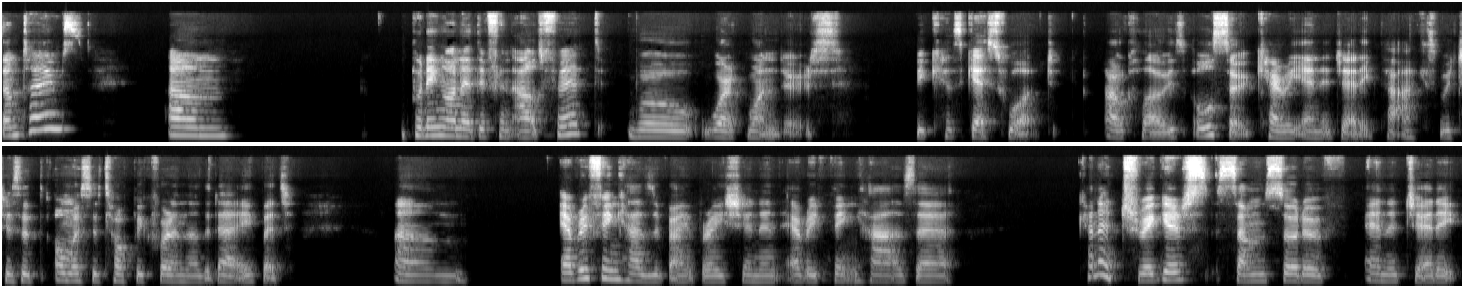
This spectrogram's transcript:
Sometimes um, putting on a different outfit will work wonders because guess what? Our clothes also carry energetic tags, which is a, almost a topic for another day. But um, everything has a vibration and everything has a kind of triggers some sort of energetic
